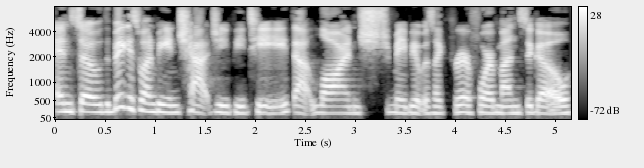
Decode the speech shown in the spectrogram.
And so the biggest one being Chat GPT that launched, maybe it was like three or four months ago,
